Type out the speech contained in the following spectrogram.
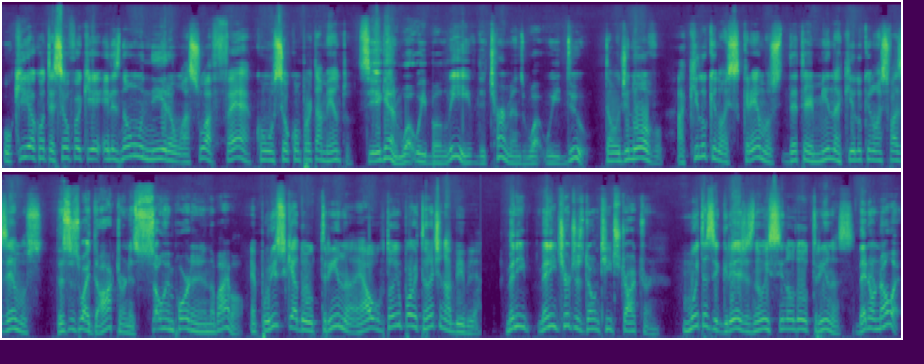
O que aconteceu foi que eles não uniram a sua fé com o seu comportamento. See again, what we believe determines what we do. Então, de novo, aquilo que nós cremos determina aquilo que nós fazemos. This is why doctrine is so important in the Bible. É por isso que a doutrina é algo tão importante na Bíblia. Many many churches don't teach doctrine. Muitas igrejas não ensinam doutrinas. They don't know it.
